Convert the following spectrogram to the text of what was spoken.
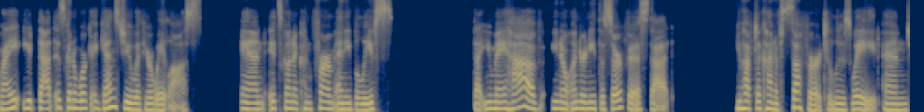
right? You, that is going to work against you with your weight loss. And it's going to confirm any beliefs that you may have, you know, underneath the surface that you have to kind of suffer to lose weight. And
